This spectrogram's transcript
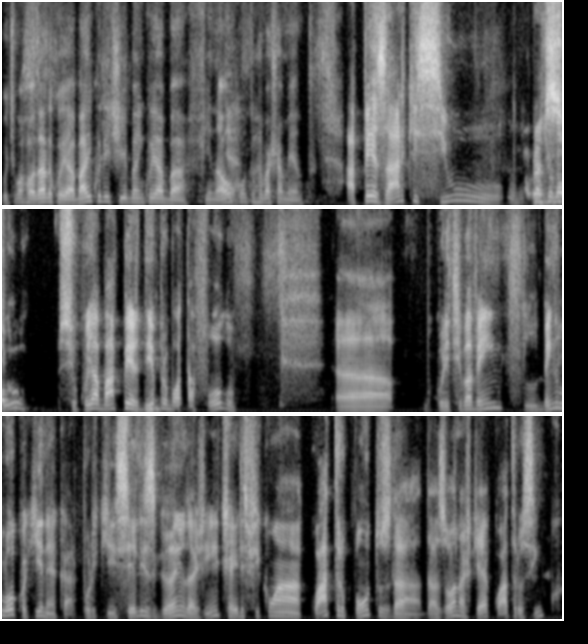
Última rodada, Cuiabá e Curitiba em Cuiabá. Final É. contra o rebaixamento. Apesar que se o, o- se, o se o Cuiabá perder para o Botafogo, ah, o Curitiba vem bem louco aqui, né, cara? Porque se eles ganham da gente, aí eles ficam a quatro pontos da, da zona, acho que é quatro ou cinco,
